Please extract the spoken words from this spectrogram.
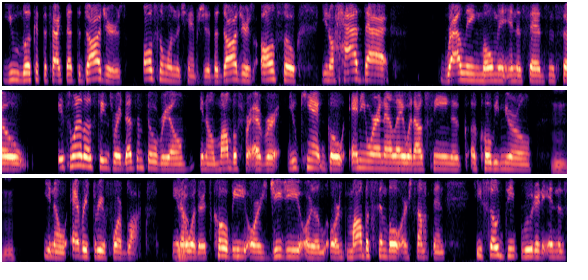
you look at the fact that the Dodgers also won the championship. The Dodgers also, you know, had that rallying moment in a sense. And so it's one of those things where it doesn't feel real. You know, Mamba forever. You can't go anywhere in LA without seeing a, a Kobe mural, Mm-hmm. you know, every three or four blocks. You know, whether it's Kobe or it's Gigi or the or the Mamba symbol or something. He's so deep rooted in this,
